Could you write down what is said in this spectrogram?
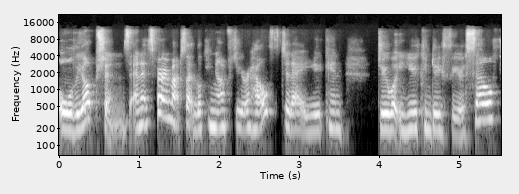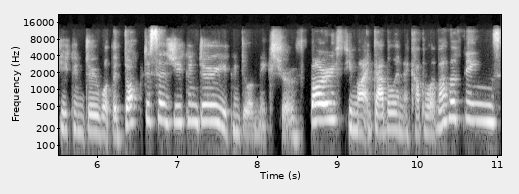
all the options. And it's very much like looking after your health today. You can do what you can do for yourself. You can do what the doctor says you can do. You can do a mixture of both. You might dabble in a couple of other things.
